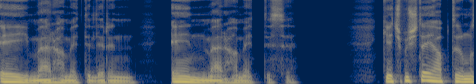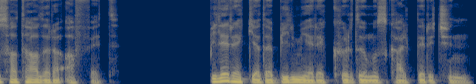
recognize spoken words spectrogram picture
Ey merhametlilerin en merhametlisi! Geçmişte yaptığımız hataları affet. Bilerek ya da bilmeyerek kırdığımız kalpler için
